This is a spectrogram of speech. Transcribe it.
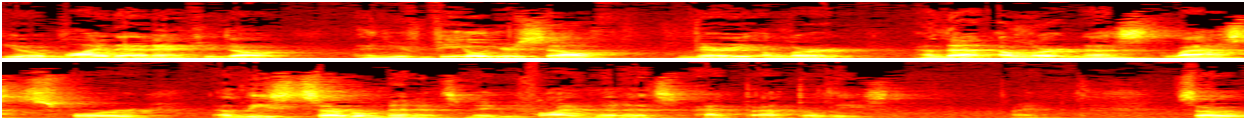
you apply that antidote and you feel yourself very alert, and that alertness lasts for at least several minutes, maybe five minutes at, at the least. Right? So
